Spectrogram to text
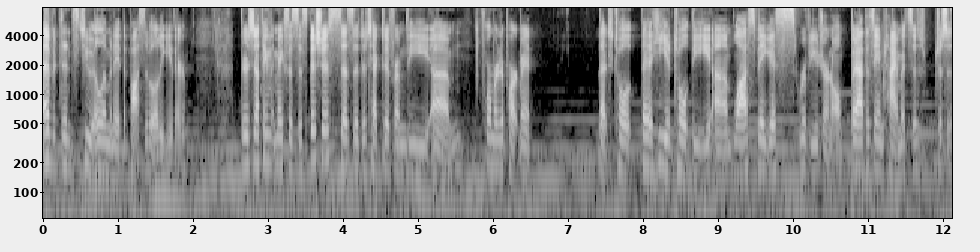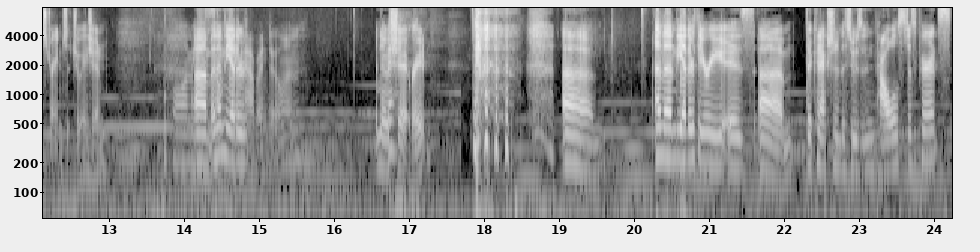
evidence to eliminate the possibility either. There's nothing that makes us suspicious, says a detective from the um, former department that told that he had told the um, Las Vegas Review Journal. But at the same time, it's a, just a strange situation. Well, I mean, Um, and then the other- happened to him. No shit, right? um, and then the other theory is um, the connection to Susan Powell's disappearance.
